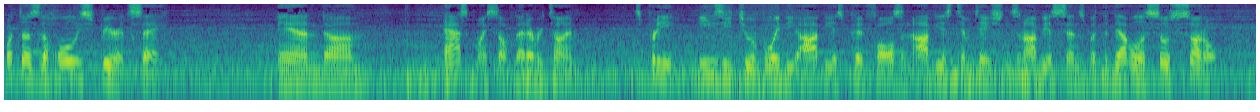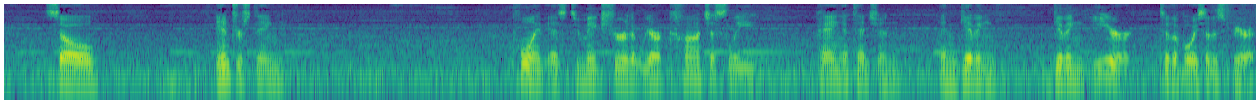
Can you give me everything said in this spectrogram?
what does the Holy Spirit say? And um, ask myself that every time. It's pretty easy to avoid the obvious pitfalls and obvious temptations and obvious sins, but the devil is so subtle, so interesting point is to make sure that we are consciously paying attention and giving giving ear to the voice of the Spirit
